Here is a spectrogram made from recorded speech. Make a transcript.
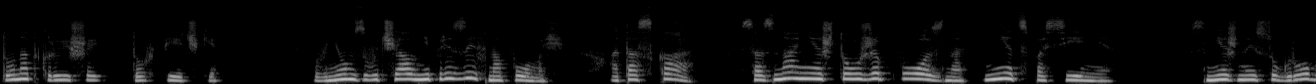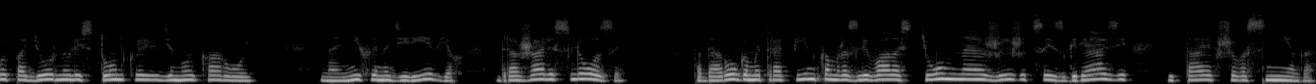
то над крышей, то в печке. В нем звучал не призыв на помощь, а тоска, сознание, что уже поздно, нет спасения. Снежные сугробы подернулись тонкой ледяной корой. На них и на деревьях дрожали слезы. По дорогам и тропинкам разливалась темная жижица из грязи и таявшего снега.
